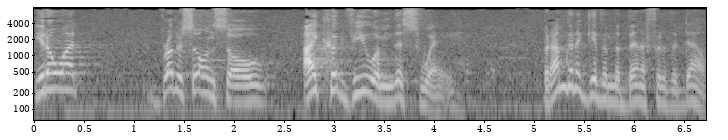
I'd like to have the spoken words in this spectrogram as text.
You know what? Brother so and so, I could view him this way but I'm going to give him the benefit of the doubt.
